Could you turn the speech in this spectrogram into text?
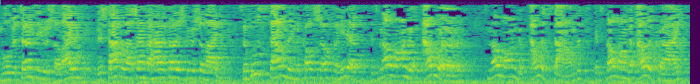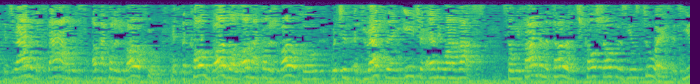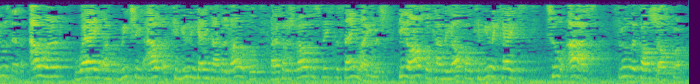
will return to Yerushalayim. Vishtachul Hashem Bahar Kodesh Yerushalayim. So who's sounding the Kol Shofar here? It's no longer our it's no longer our sound. It's no longer our cry. It's rather the sound of HaKadosh Baruch Hu. It's the Kol Gadol of HaKadosh Baruch Hu, which is addressing each and every one of us. So we find in the Torah that Kol Shofar is used two ways. It's used as our way of reaching out, of communicating to HaKadosh Baruch Hu, but HaKadosh Baruch Hu speaks the same language. He also, Kaviyoko, communicates to us through the Kol Shofar.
